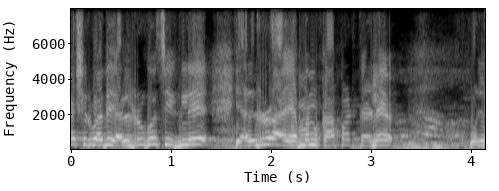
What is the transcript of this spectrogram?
ಆಶೀರ್ವಾದ ಎಲ್ರಿಗೂ ಸಿಗ್ಲಿ ಎಲ್ಲರೂ ಅಮ್ಮನ ಕಾಪಾಡ್ತಾಳೆ, ಒಳ್ಳೆ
